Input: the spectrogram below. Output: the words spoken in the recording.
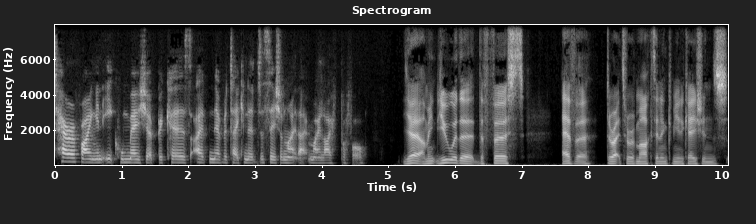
Terrifying in equal measure because I'd never taken a decision like that in my life before. Yeah, I mean, you were the the first ever director of marketing and communications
